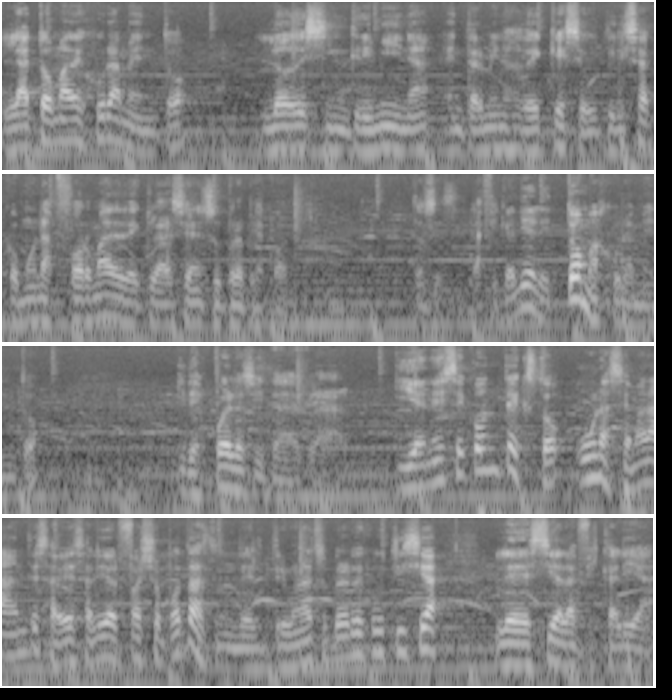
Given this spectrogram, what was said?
la toma de juramento lo desincrimina en términos de que se utiliza como una forma de declaración en su propia contra. Entonces, la Fiscalía le toma juramento y después lo cita a declarar. Y en ese contexto, una semana antes había salido el fallo Potás, donde el Tribunal Superior de Justicia le decía a la Fiscalía,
